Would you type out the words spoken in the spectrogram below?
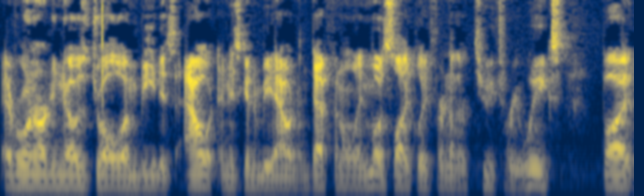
everyone already knows Joel Embiid is out, and he's going to be out indefinitely, most likely for another two, three weeks. But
